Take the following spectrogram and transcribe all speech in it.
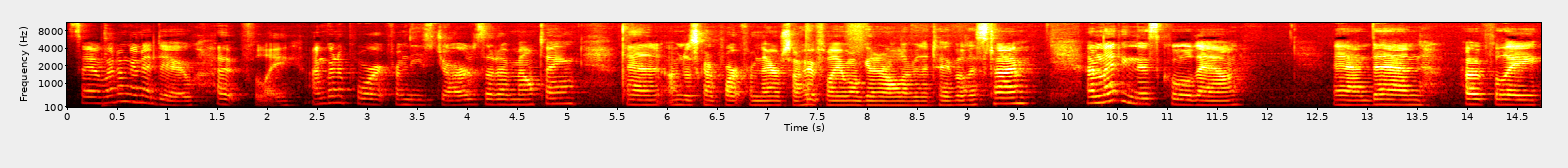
so what I'm gonna do, hopefully, I'm gonna pour it from these jars that I'm melting and I'm just gonna pour it from there so hopefully I won't get it all over the table this time. I'm letting this cool down and then hopefully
